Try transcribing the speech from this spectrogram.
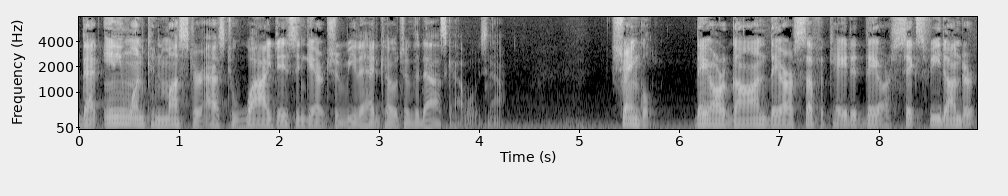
that anyone can muster as to why Jason Garrett should be the head coach of the Dallas Cowboys now. Strangled. They are gone. They are suffocated. They are six feet under.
